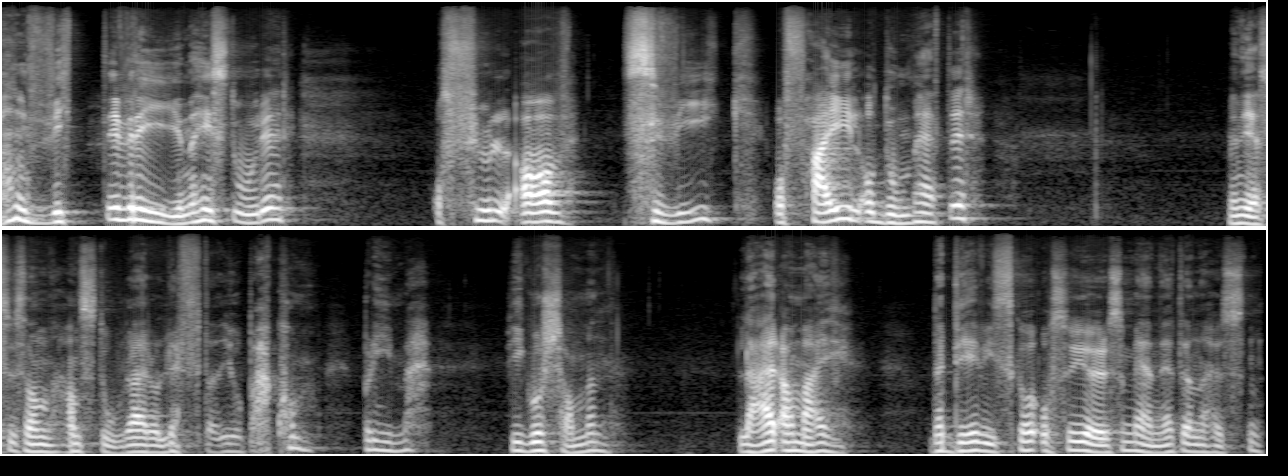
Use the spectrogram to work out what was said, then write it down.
vanvittig vriene historier. Og full av svik og feil og dumheter. Men Jesus han, han sto der og løfta dem opp. 'Kom, bli med. Vi går sammen. Lær av meg.' Det er det vi skal også gjøre som menighet denne høsten.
